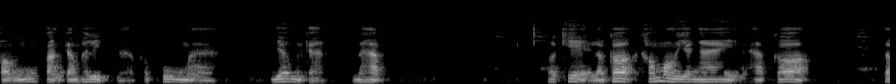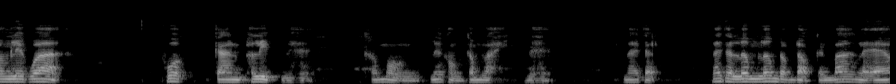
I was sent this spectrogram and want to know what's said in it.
ของฝั่งการผลิตนะครับก็พุ่งมาเยอะเหมือนกันนะครับโอเค แล้วก็เขามองยังไงนะครับ ก็ต้องเรียกว่าพวกการผลิตนะฮะเขามองเรื่องของกำไรนะฮะน่าจะน่าจะเริ่มเริ่มดรอปๆกันบ้างแล้ว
